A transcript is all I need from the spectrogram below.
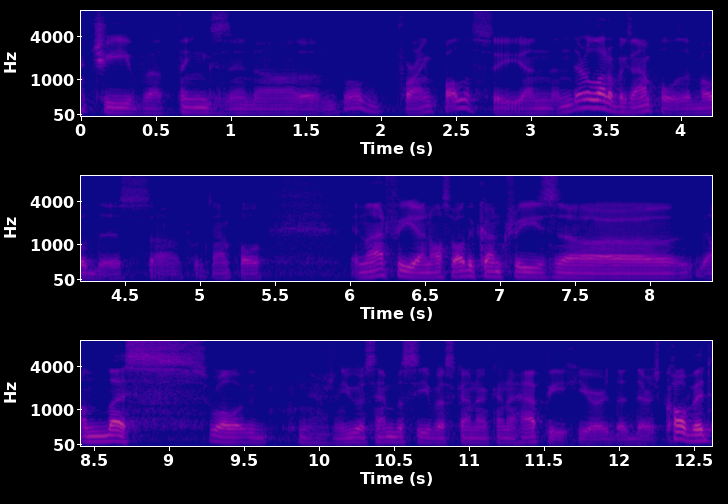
achieve uh, things in well foreign policy, and, and, there are a lot of examples about this. for example in Latvia and also other countries, uh, unless, well, the U.S. Embassy was kind of kind of happy here that there's COVID,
